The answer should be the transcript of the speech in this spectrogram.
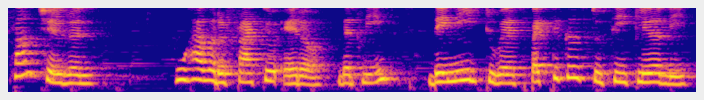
Some children who have a refractive error, that means they need to wear spectacles to see clearly,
